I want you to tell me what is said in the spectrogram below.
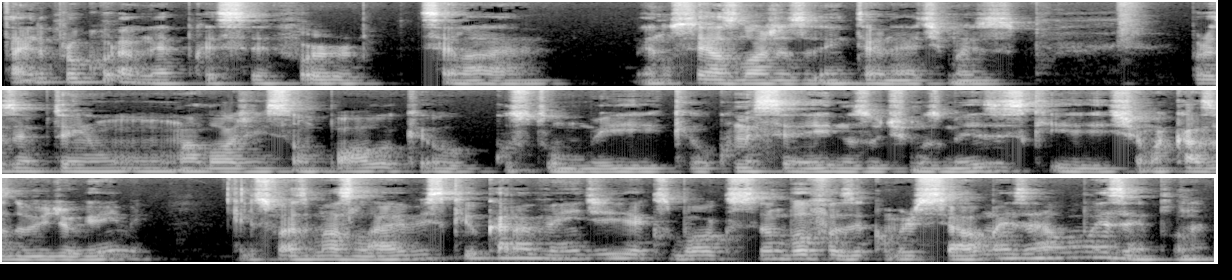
tá indo procurar, né? Porque se for, sei lá, eu não sei as lojas da internet, mas por exemplo, tem uma loja em São Paulo que eu costumo ir, que eu comecei nos últimos meses, que chama Casa do Videogame. Que eles fazem umas lives que o cara vende Xbox. Eu não vou fazer comercial, mas é um exemplo, né?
